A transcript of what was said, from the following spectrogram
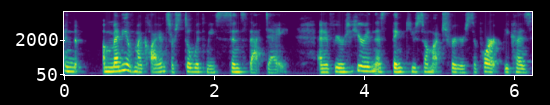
And many of my clients are still with me since that day. And if you're hearing this, thank you so much for your support because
